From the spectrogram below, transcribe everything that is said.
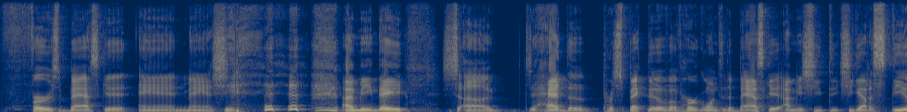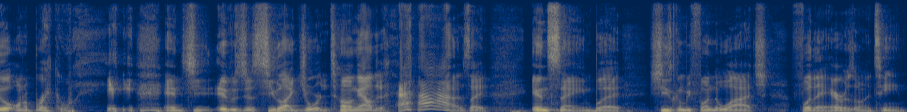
first basket, and man, she, I mean, they uh, had the perspective of her going to the basket. I mean, she she got a steal on a breakaway, and she it was just she like Jordan tongue out, just ha ha. It's like insane, but she's gonna be fun to watch for the Arizona team.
